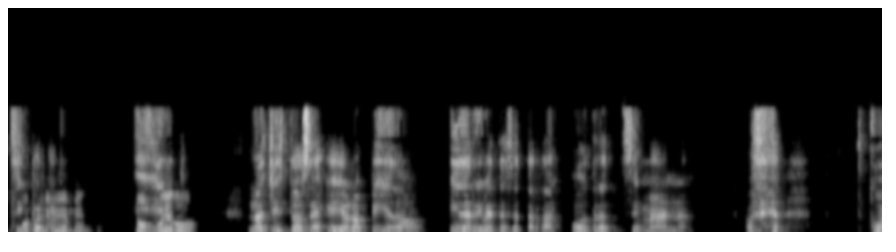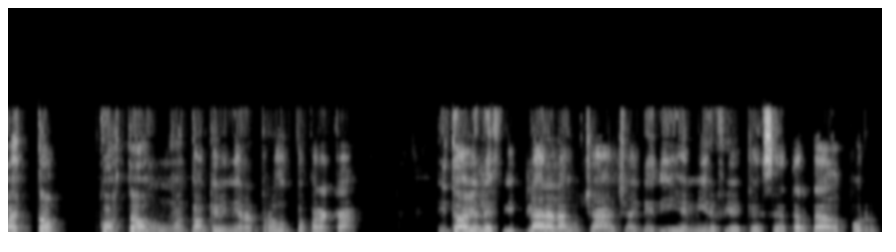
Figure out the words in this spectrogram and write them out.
Sí, porque, obviamente no puedo. Lo, chistoso es que yo lo pido y de repente se tardan otra semana. O sea, costó, costó un montón que viniera el producto para acá. Y todavía le fui clara a la muchacha y le dije, mire, fíjate que se ha tardado por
